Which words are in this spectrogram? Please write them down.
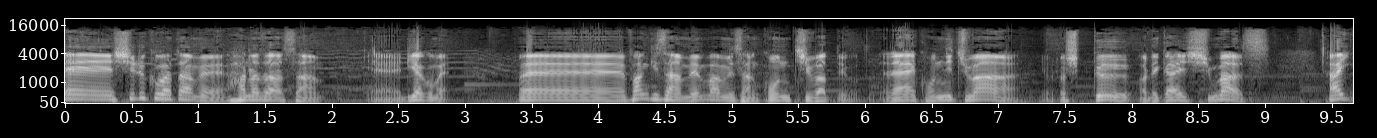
えー、シルクわたあめ花沢さん。えー、リアコメ。えー、ファンキーさん、メンバー名さん、こんにちはということでね、こんにちは。よろしくお願いします。はい。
